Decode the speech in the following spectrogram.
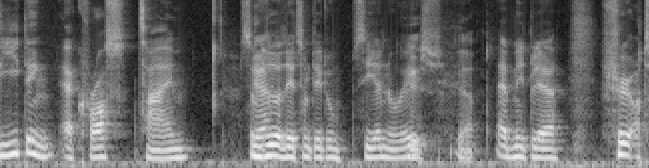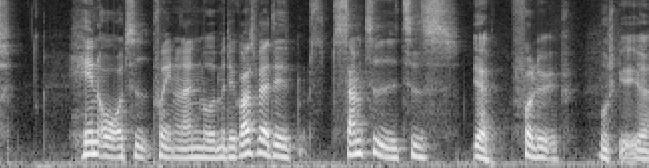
Leading Across Time, som Ja. ja. lyder lidt som det, du siger nu, ikke? Yes. Ja. At vi bliver ført hen over tid på en eller anden måde. Men det kan også være, at det er samtidig tidsforløb. ja, måske ja.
